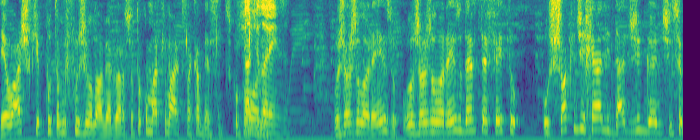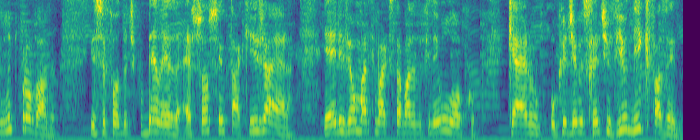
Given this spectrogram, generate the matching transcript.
Eu acho que, puta, me fugiu o nome agora, só tô com o Mark Marques na cabeça. Desculpa. Jorge Lorenzo. O Jorge Lorenzo, o Jorge Lorenzo deve ter feito o choque de realidade gigante. Isso é muito provável. E se for do tipo, beleza, é só sentar aqui e já era. E aí ele vê o Mark Marques trabalhando que nem um louco, que era o, o que o James Hunt viu o Nick fazendo.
